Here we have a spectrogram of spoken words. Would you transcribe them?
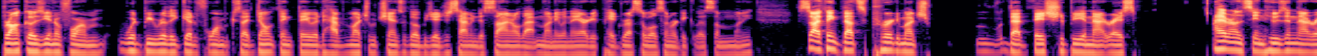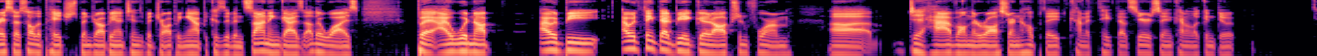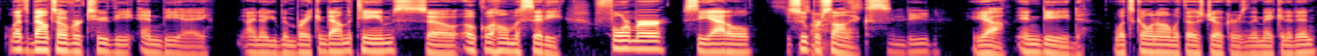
Broncos uniform would be really good for him because I don't think they would have much of a chance with OBJ just having to sign all that money when they already paid Russell Wilson ridiculous sum of money. So I think that's pretty much that they should be in that race. I haven't really seen who's in that race. I saw the Patriots been dropping out, teams been dropping out because they've been signing guys otherwise. But I would not. I would be. I would think that'd be a good option for them uh, to have on their roster, and hope they kind of take that seriously and kind of look into it. Let's bounce over to the NBA. I know you've been breaking down the teams. So Oklahoma City, former Seattle Supersonics. Supersonics. Indeed. Yeah, indeed. What's going on with those jokers? Are they making it in?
